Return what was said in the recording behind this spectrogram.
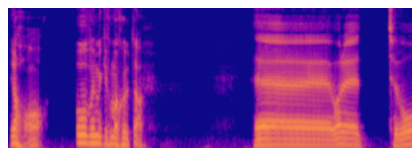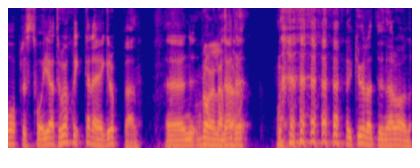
Jaha. Och hur mycket får man skjuta? Eh, var det två plus två? Jag tror jag skickade i gruppen. Eh, nu, Bra jag läste. hade... Kul att du är närvarande.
